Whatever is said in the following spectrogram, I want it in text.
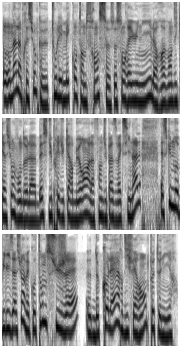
On a l'impression que tous les mécontents de France se sont réunis, leurs revendications vont de la baisse du prix du carburant à la fin du pass vaccinal. Est-ce qu'une mobilisation avec autant de sujets, de colères différents peut tenir?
